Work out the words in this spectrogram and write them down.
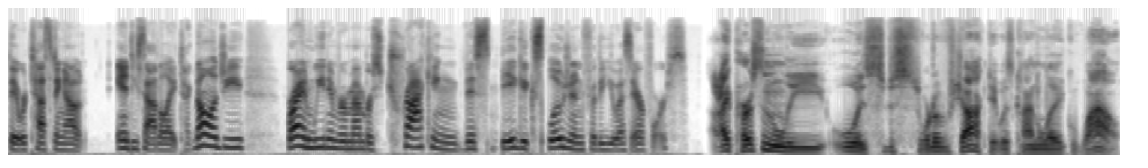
They were testing out anti satellite technology. Brian Weeden remembers tracking this big explosion for the US Air Force. I personally was just sort of shocked. It was kind of like, wow.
